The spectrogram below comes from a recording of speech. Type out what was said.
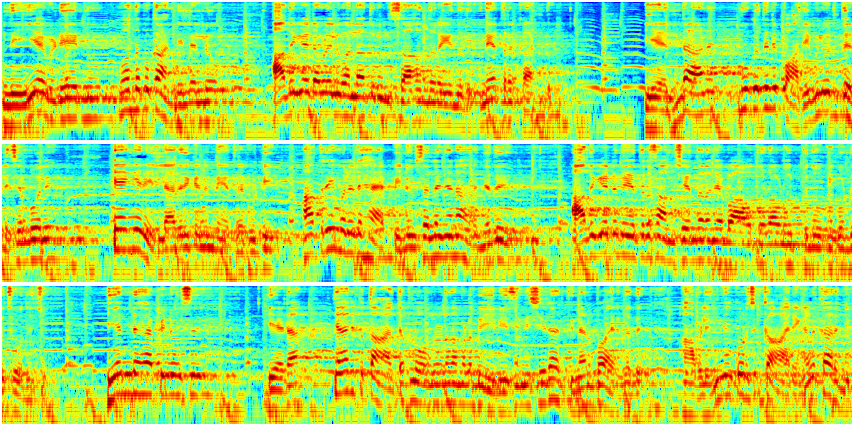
നീ എവിടെയായിരുന്നു? വന്നപ്പോൾ കണ്ടില്ലല്ലോ. അത് കേട്ട് അവളിൽ വല്ലാത്തൊരു ഉത്സാഹം നിറയുന്നത് നേത്ര കണ്ടു. എന്താണ്? മുഖത്തിന്റെ പതിവിൽ ഒരു തെളിച്ചം പോലെ. എങ്ങനെ ഇല്ലാതിരിക്കുന്ന നേത്രക്കുട്ടി. അത്രയും വലിയൊരു ഹാപ്പി ന്യൂസ് അല്ല ഞാൻ അറിഞ്ഞത്? അത് കേട്ട് നേത്ര സംശയം നിറഞ്ഞ ഭാവത്തോട് അവൾ ഉറ്റുനോക്കിക്കൊണ്ട് ചോദിച്ചു എന്ത് ഹാപ്പി ന്യൂസ് എടാ ഞാനിപ്പോൾ താഴത്തെ ഫ്ലോറിലുള്ള നമ്മുടെ ബി ബി സി നിശയുടെ അടുത്തിനാണ് പോയിരുന്നത്. അവളിൽ ഞാൻ കുറച്ച് കാര്യങ്ങളൊക്കെ അറിഞ്ഞു.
